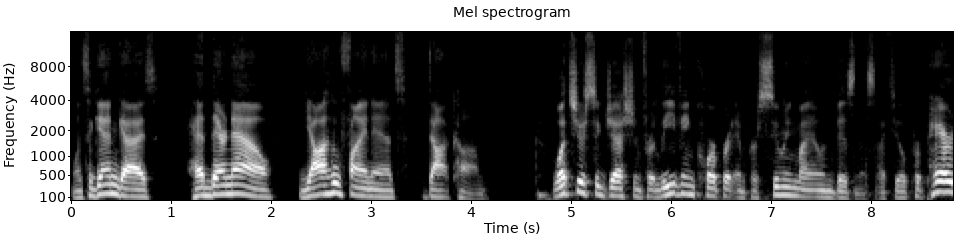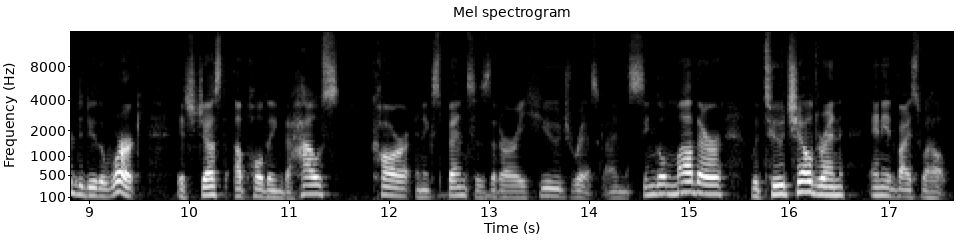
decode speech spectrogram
Once again, guys, head there now, yahoofinance.com. What's your suggestion for leaving corporate and pursuing my own business? I feel prepared to do the work. It's just upholding the house, car, and expenses that are a huge risk. I'm a single mother with two children. Any advice will help.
